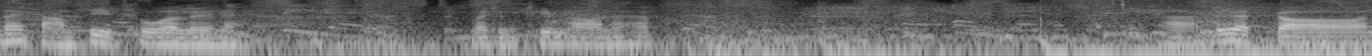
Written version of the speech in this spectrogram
ได้สามสี่ตัวเลยเนี่ยมาถึงทีมเรานะครับ หาเลือดก่อน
